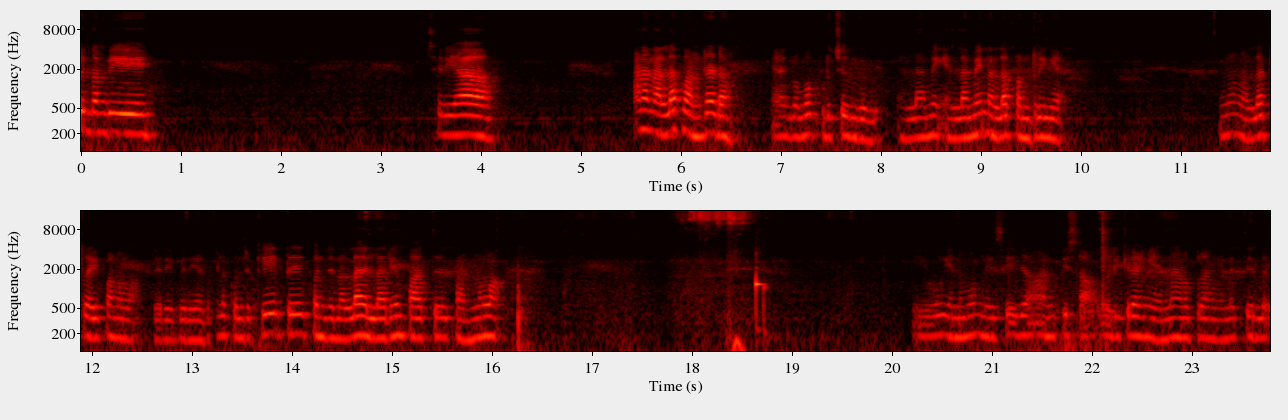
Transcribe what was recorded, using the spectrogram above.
கிடைக்கும் தம்பி. சரியா? ஆனால் நல்லா பண்ணுறடா எனக்கு ரொம்ப பிடிச்சிருந்தது. எல்லாமே எல்லாமே நல்லா பண்ணுறீங்க இன்னும் நல்லா ட்ரை பண்ணலாம். பெரிய பெரிய இடத்துல கொஞ்சம் கேட்டு கொஞ்சம் நல்லா எல்லாரையும் பார்த்து பண்ணலாம். ஐயோ என்னமோ மெசேஜாக அனுப்பி சாவடிக்கிறாங்க. என்ன அனுப்புகிறாங்கன்னு தெரியல.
